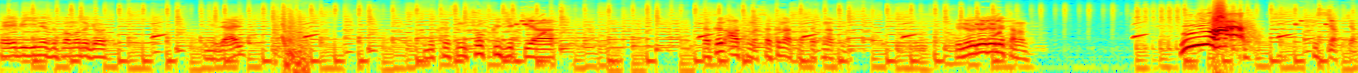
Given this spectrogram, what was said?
Hele bir yine zıplama da gör. Güzel. Bu kısım çok gıcık ya. Sakın atma, sakın atma, sakın atma. Öyle öyle öyle öyle tamam. Hua! Pis yapacağım.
